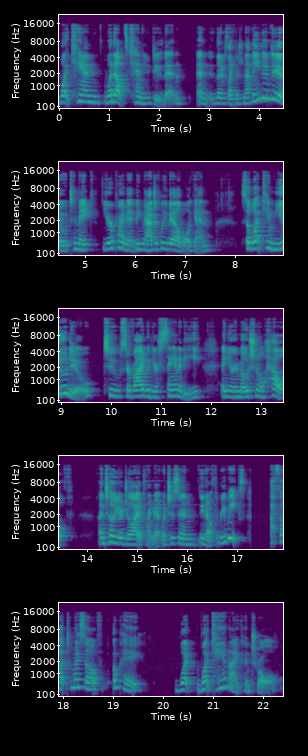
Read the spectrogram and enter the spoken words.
what can what else can you do then? And there's like there's nothing you can do to make your appointment be magically available again. So what can you do to survive with your sanity and your emotional health until your July appointment, which is in, you know, 3 weeks. I thought to myself, okay, what what can I control?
